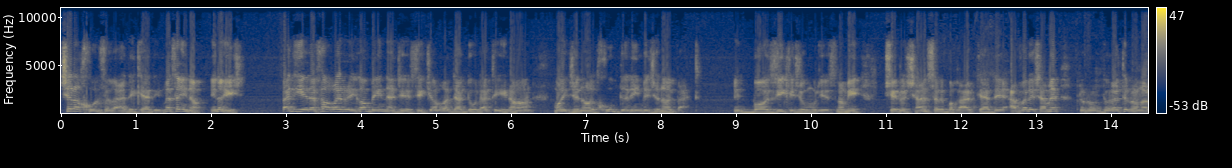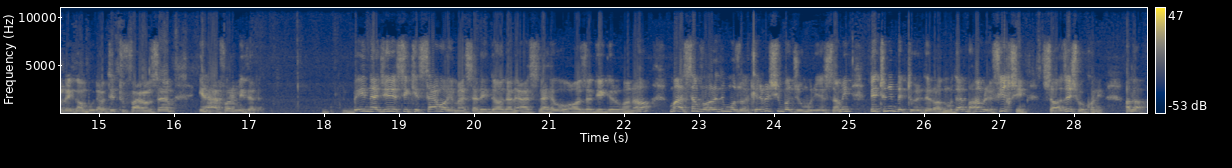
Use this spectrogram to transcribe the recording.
چرا خلف وعده کردید مثلا اینا. اینا هیچ. بعد یه دفعه آقای ریگان به این نتیجه که آقا در دولت ایران ما جناح خوب داریم به جناح بد. این بازی که جمهوری اسلامی چهل و چند سال با غرب کرده اولش همه دولت رونالد ریگان بود. البته تو فرانسه هم این حرفا رو می‌زدن. به این نتیجه که سوای مسئله دادن اسلحه و آزادی گروگان ها ما اصلا وارد مذاکره بشیم با جمهوری اسلامی بتونیم به طور دراز مدت با هم رفیق شیم سازش بکنیم. حالا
